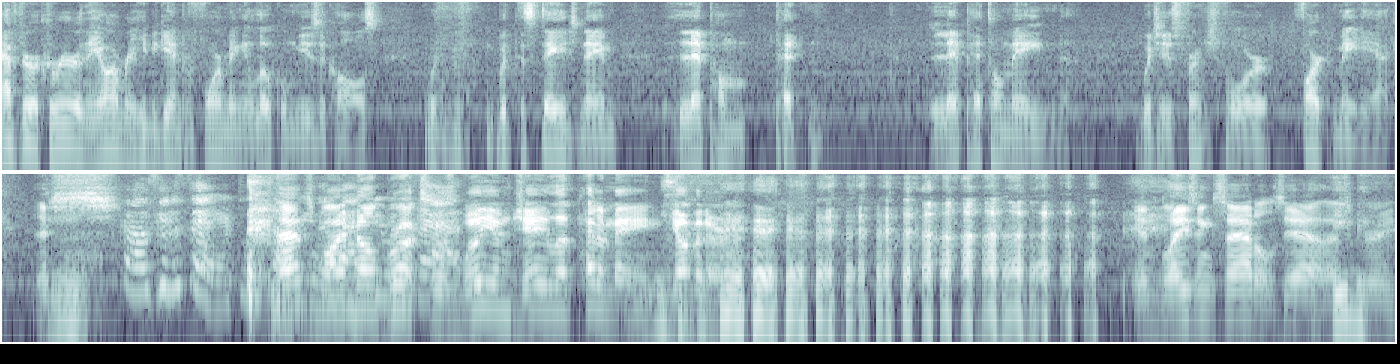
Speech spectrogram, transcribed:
After a career in the army, he began performing in local music halls with with the stage name Le Pom- Pet Le Petomane, which is French for fart maniac. I was gonna say. please tell That's me why had Mel Brooks his was. William J. LePetomane, governor in Blazing Saddles. Yeah, that's he, be- great.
